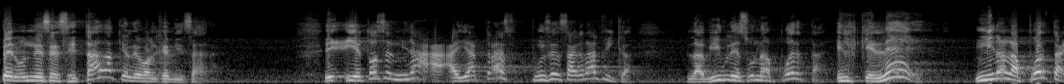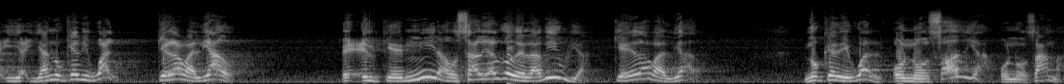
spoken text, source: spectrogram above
pero necesitaba que lo evangelizara. Y, entonces, mira, allá atrás puse esa gráfica. La Biblia es una puerta. El que lee, mira la puerta y ya no queda igual, queda baleado. E, el que mira o sabe algo de la Biblia, queda baleado. No queda igual. O nos odia o nos ama.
